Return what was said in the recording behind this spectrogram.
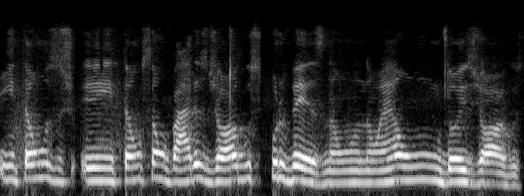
então, os, então são vários jogos por vez, não, não é um, dois jogos.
